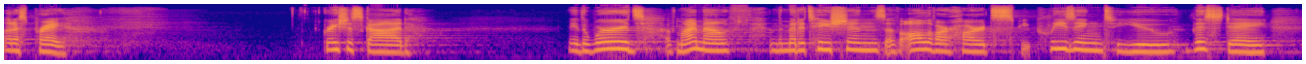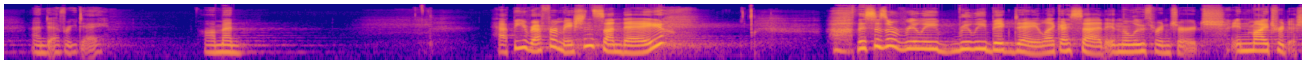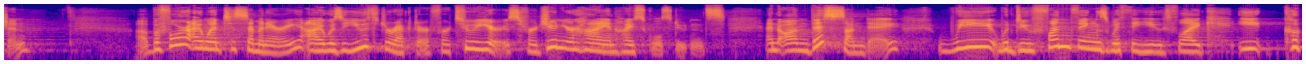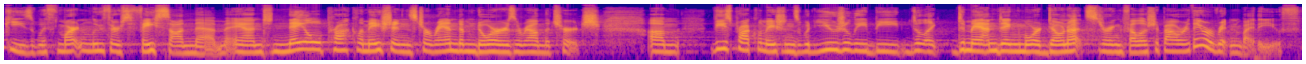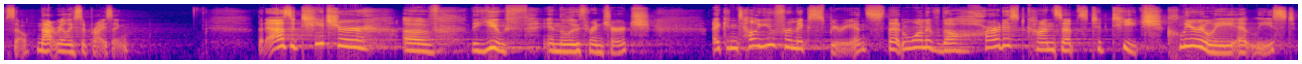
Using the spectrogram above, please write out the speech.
Let us pray. Gracious God, may the words of my mouth and the meditations of all of our hearts be pleasing to you this day and every day. Amen. Happy Reformation Sunday. This is a really, really big day, like I said, in the Lutheran Church, in my tradition. Uh, before I went to seminary, I was a youth director for two years for junior high and high school students. And on this Sunday, we would do fun things with the youth, like eat cookies with Martin Luther's face on them and nail proclamations to random doors around the church. Um, these proclamations would usually be like demanding more donuts during fellowship hour. They were written by the youth, so not really surprising. But as a teacher of the youth in the Lutheran Church, I can tell you from experience that one of the hardest concepts to teach, clearly at least,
